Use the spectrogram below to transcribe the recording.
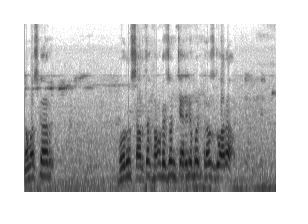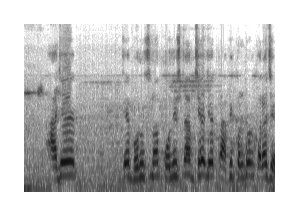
નમસ્કાર. ભરૂચ સાર્થક ફાઉન્ડેશન ચેરિટેબલ ટ્રસ્ટ દ્વારા આજે જે ભરૂચનો પોલીસ સ્ટાફ છે, જે ટ્રાફિક કંટ્રોલ કરે છે,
